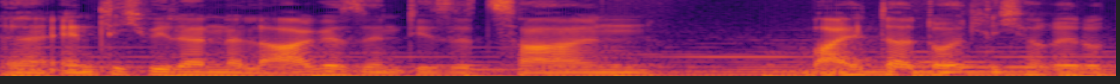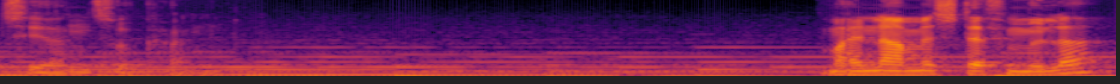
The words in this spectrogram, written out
äh, endlich wieder in der Lage sind, diese Zahlen weiter deutlicher reduzieren zu können. Mein Name ist Steffen Müller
